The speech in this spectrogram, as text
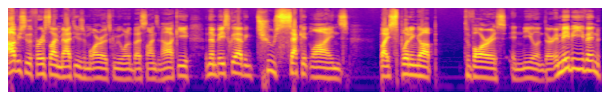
Obviously, the first line, Matthews and Morrow, is going to be one of the best lines in hockey, and then basically having two second lines by splitting up Tavares and Nylander. And maybe even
